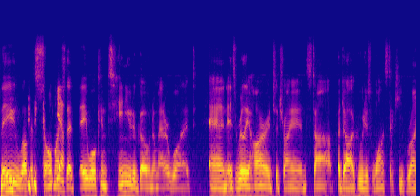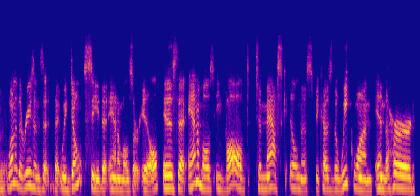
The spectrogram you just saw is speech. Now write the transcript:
They mm-hmm. love it so much yeah. that they will continue to go no matter what. And it's really hard to try and stop a dog who just wants to keep running. One of the reasons that, that we don't see that animals are ill is that animals evolved to mask illness because the weak one in the herd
